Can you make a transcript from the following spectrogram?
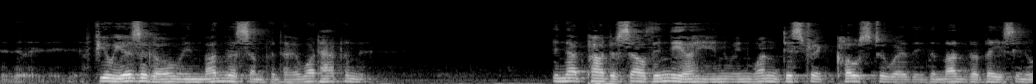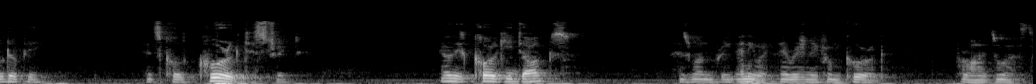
a few years ago in Madhva Sampradaya, what happened in that part of South India, in, in one district close to where the, the Madhva base in Udupi, it's called Coorg district. You know these Corgi dogs? There's one breed. Anyway, they're originally from Coorg, for all it's worth.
